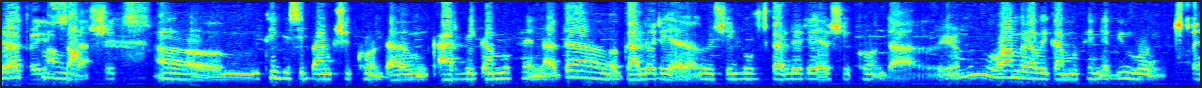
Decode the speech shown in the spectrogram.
რა თქმა უნდა. აა TBC ბანკში ქონდა კარგი გამოფენა და გალერეაში ლურჯ გალერეაში ქონდა. უამრავი გამოფენები მოუწყვე.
